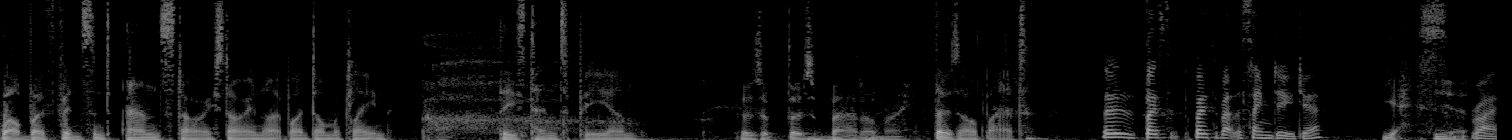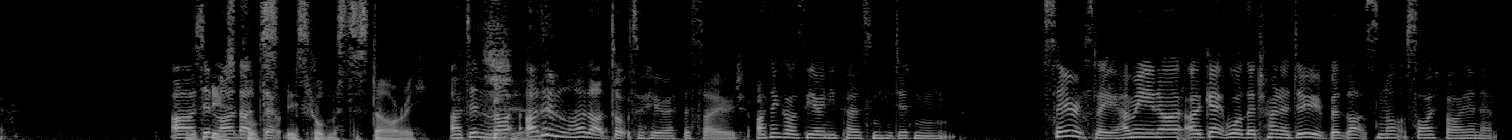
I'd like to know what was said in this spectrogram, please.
well, both Vincent and Starry Starry Night by Don McLean, these tend to be, um, Those are those are bad, aren't they? those are bad. They're both, both about the same dude, yeah? Yes. Yeah. Right. Oh, I didn't he's like that. called, doc- He's called Mr. Starry. I didn't like. Yeah. I didn't like that Doctor Who episode. I think I was the only person who didn't. Seriously, I mean, I, I get what they're trying to do, but that's not sci-fi, is it?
